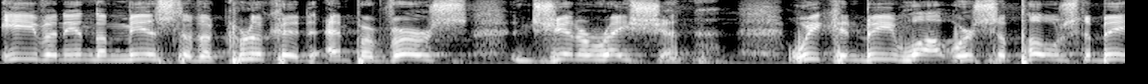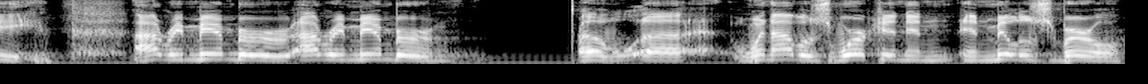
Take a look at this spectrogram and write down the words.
even in the midst of a crooked and perverse generation. We can be what we're supposed to be. I remember, I remember uh, uh, when I was working in, in Millersboro,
